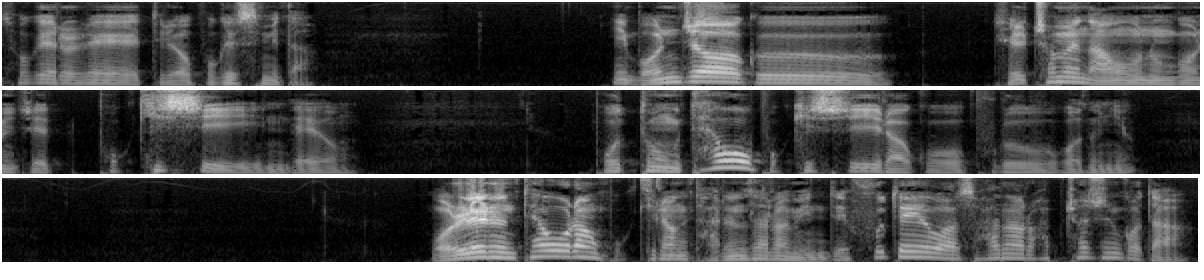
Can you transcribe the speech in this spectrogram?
소개를 해드려 보겠습니다. 먼저 그 제일 처음에 나오는 건 이제 보키 씨인데요. 보통 태오 보키 씨라고 부르거든요. 원래는 태오랑 보키랑 다른 사람인데 후대에 와서 하나로 합쳐진 거다.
